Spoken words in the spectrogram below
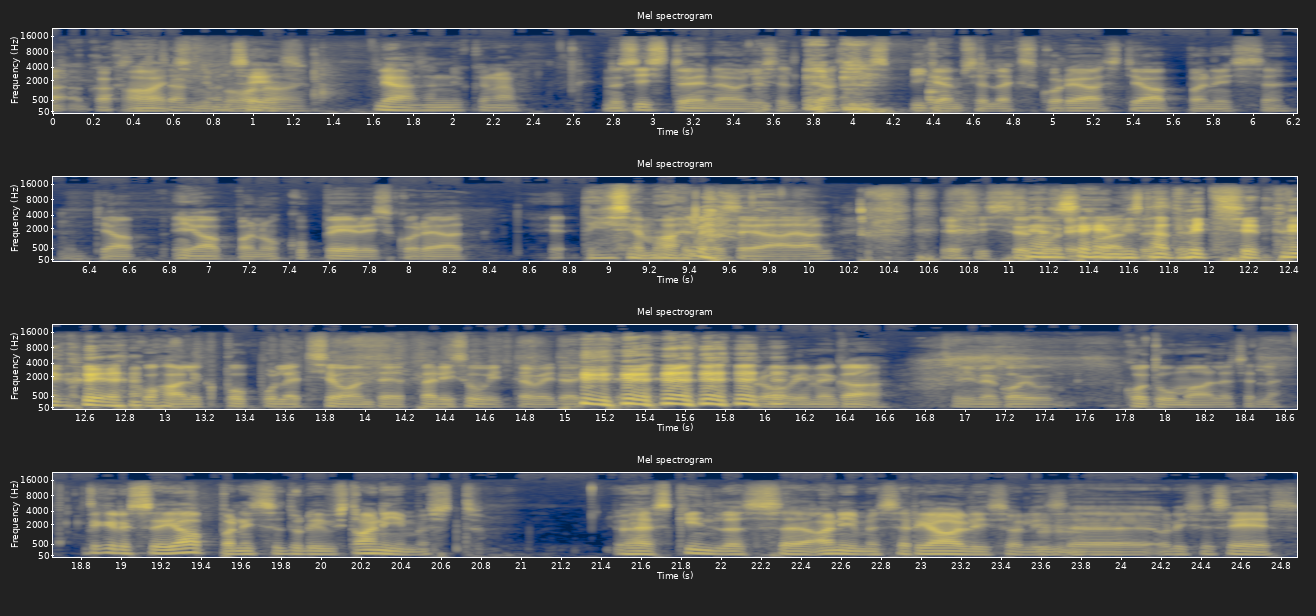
et see on, on sees vana. ja see on niisugune no siis tõenäoliselt jah, siis pigem see läks Koreast Jaapanisse, et Jaap-, Jaapan okupeeris Koreat teise maailmasõja ajal ja siis on see, mis nad sõdurid võtsid nagu ja kohalik populatsioon teeb päris huvitavaid asju. proovime ka, viime koju, kodumaale selle. tegelikult see Jaapanisse tuli vist animest, ühes kindlas äh, animeseriaalis oli Mhm. see, oli see sees.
